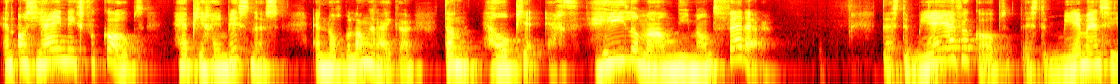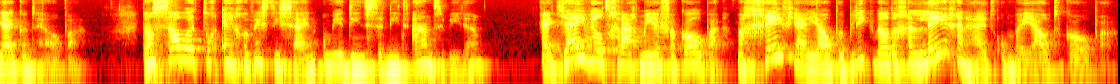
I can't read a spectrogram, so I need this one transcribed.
En als jij niks verkoopt, heb je geen business. En nog belangrijker, dan help je echt helemaal niemand verder. Des te meer jij verkoopt, des te meer mensen jij kunt helpen. Dan zou het toch egoïstisch zijn om je diensten niet aan te bieden? Kijk, jij wilt graag meer verkopen, maar geef jij jouw publiek wel de gelegenheid om bij jou te kopen?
